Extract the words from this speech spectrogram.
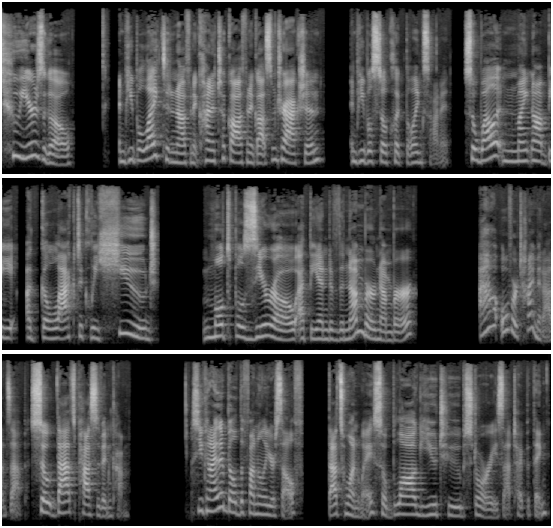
two years ago, and people liked it enough, and it kind of took off, and it got some traction, and people still click the links on it. So while it might not be a galactically huge multiple zero at the end of the number number, over time it adds up. So that's passive income. So you can either build the funnel yourself, that's one way. So blog, YouTube, stories, that type of thing.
